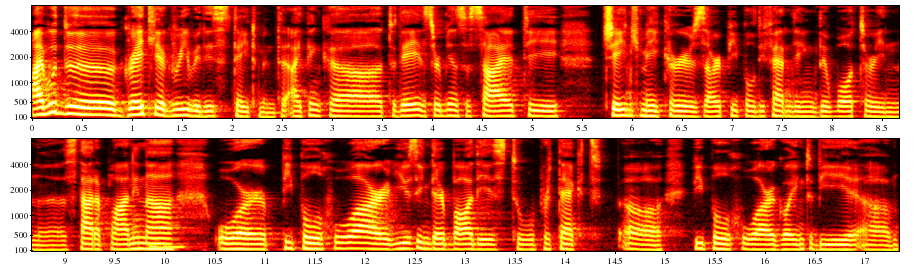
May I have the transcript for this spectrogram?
I would uh, greatly agree with this statement. I think uh, today in Serbian society, change makers are people defending the water in uh, Stara Planina mm. or people who are using their bodies to protect uh, people who are going to be um,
